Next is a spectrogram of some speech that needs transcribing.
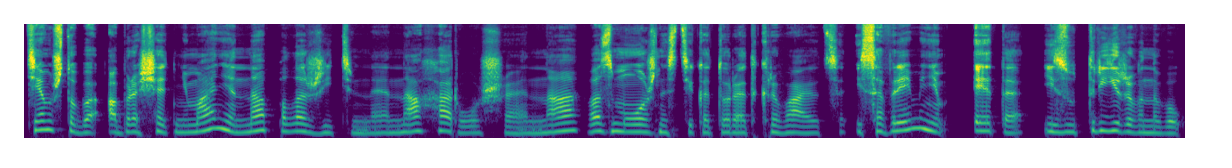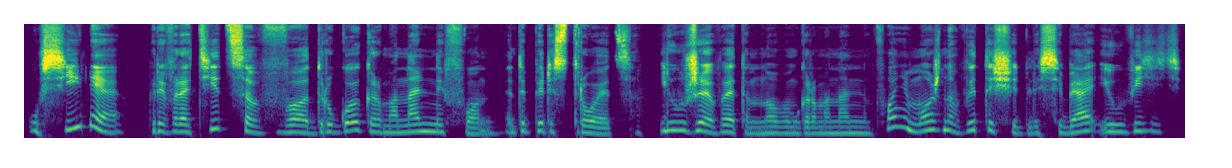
тем, чтобы обращать внимание на положительное, на хорошее, на возможности, которые открываются. И со временем это из утрированного усилия превратиться в другой гормональный фон. Это перестроится. И уже в этом новом гормональном фоне можно вытащить для себя и увидеть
